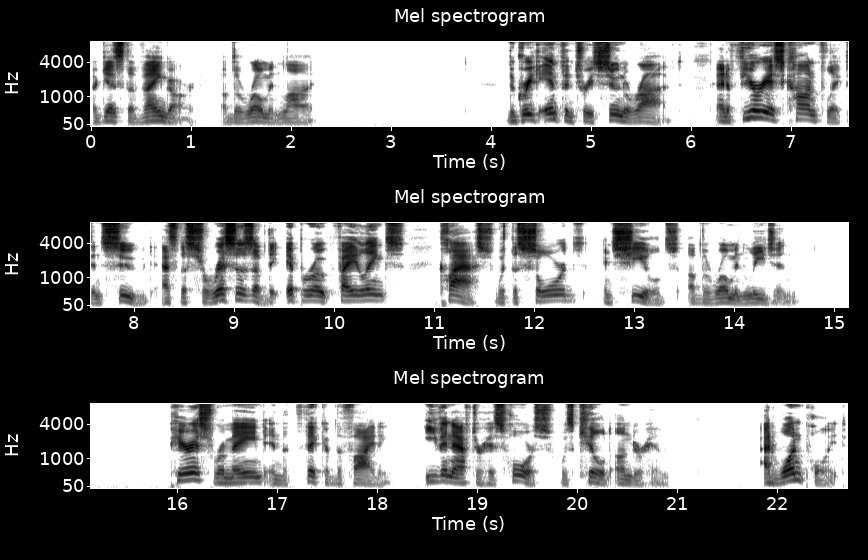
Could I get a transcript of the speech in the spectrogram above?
against the vanguard of the Roman line. The Greek infantry soon arrived, and a furious conflict ensued as the sarissas of the Epirote phalanx clashed with the swords and shields of the Roman legion. Pyrrhus remained in the thick of the fighting, even after his horse was killed under him. At one point,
